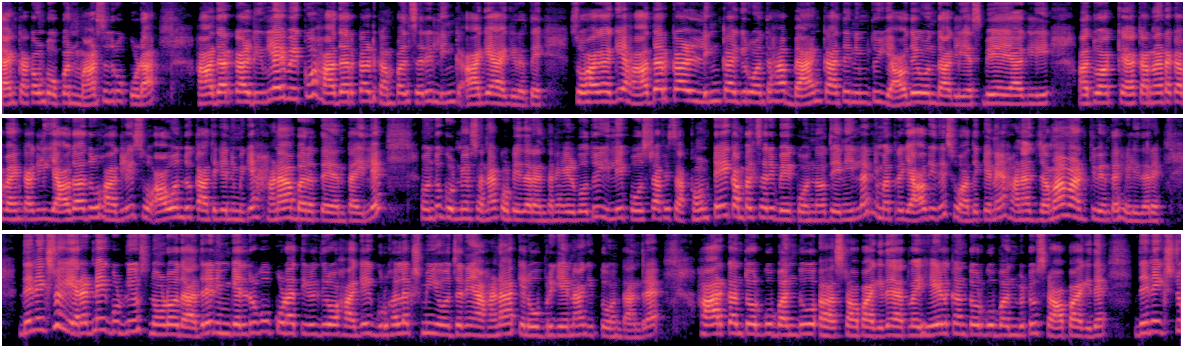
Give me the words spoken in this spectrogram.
ಬ್ಯಾಂಕ್ ಅಕೌಂಟ್ ಓಪನ್ ಮಾಡಿಸಿದ್ರು ಕೂಡ ಆಧಾರ್ ಕಾರ್ಡ್ ಇರಲೇಬೇಕು, ಆಧಾರ್ ಕಾರ್ಡ್ ಕಂಪಲ್ಸರಿ ಲಿಂಕ್ ಆಗೇ ಆಗಿರುತ್ತೆ. ಸೊ ಹಾಗಾಗಿ ಆಧಾರ್ ಕಾರ್ಡ್ ಲಿಂಕ್ ಆಗಿರುವಂತಹ ಬ್ಯಾಂಕ್ ಖಾತೆ ನಿಮ್ದು ಯಾವುದೇ ಒಂದಾಗಲಿ ಎಸ್ ಆಗಲಿ ಅಥವಾ ಕರ್ನಾಟಕ ಬ್ಯಾಂಕ್ ಆಗಲಿ ಯಾವುದಾದ್ರೂ ಆಗಲಿ ಸೊ ಆ ಒಂದು ಖಾತೆಗೆ ನಿಮಗೆ ಹಣ ಬರುತ್ತೆ ಅಂತ ಇಲ್ಲಿ ಒಂದು ಗುಡ್ ನ್ಯೂಸ್ ಅನ್ನ ಕೊಟ್ಟಿದ್ದಾರೆ ಅಂತ ಹೇಳ್ಬೋದು. ಇಲ್ಲಿ ಪೋಸ್ಟ್ ಆಫೀಸ್ ಅಕೌಂಟೇ ಕಂಪಲ್ಸರಿ ಬೇಕು ಅನ್ನೋದೇನಿಲ್ಲ. ನಿಮ್ಮ ಹತ್ರ ಯಾವುದಿದೆ ಸೊ ಅದಕ್ಕೆ ಹಣ ಜಮಾ ಮಾಡ್ತೀವಿ ಅಂತ ಹೇಳಿದ್ದಾರೆ. ದೆನ್ ನೆಕ್ಸ್ಟ್ ಎರಡನೇ ಗುಡ್ ನ್ಯೂಸ್ ನೋಡೋದಾದ್ರೆ ನಿಮ್ಗೆಲ್ರಿಗೂ ಕೂಡ ತಿಳಿದಿರೋ ಹಾಗೆ ಗೃಹಲಕ್ಷ್ಮಿ ಯೋಜನೆಯ ಹಣ ಕೆಲವೊಬ್ಬರಿಗೆ ಏನಾಗಿತ್ತು ಅಂತಂದ್ರೆ ಹಾರ್ಕಂತವ್ರಿಗೂ ಬಂದು ಸ್ಟಾಪ್ ಆಗಿದೆ. ಅಥವಾ ಹೇಳ್ಕಂತವ್ರಿಗೂ ಕಂತವರೆಗೂ ಬಂದ್ಬಿಟ್ಟು ಸ್ಟಾಪ್ ಆಗಿದೆ. ದೆನ್ ನೆಕ್ಸ್ಟ್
